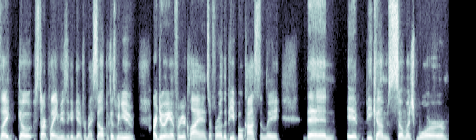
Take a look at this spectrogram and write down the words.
like go start playing music again for myself because when you are doing it for your clients or for other people constantly then it becomes so much more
